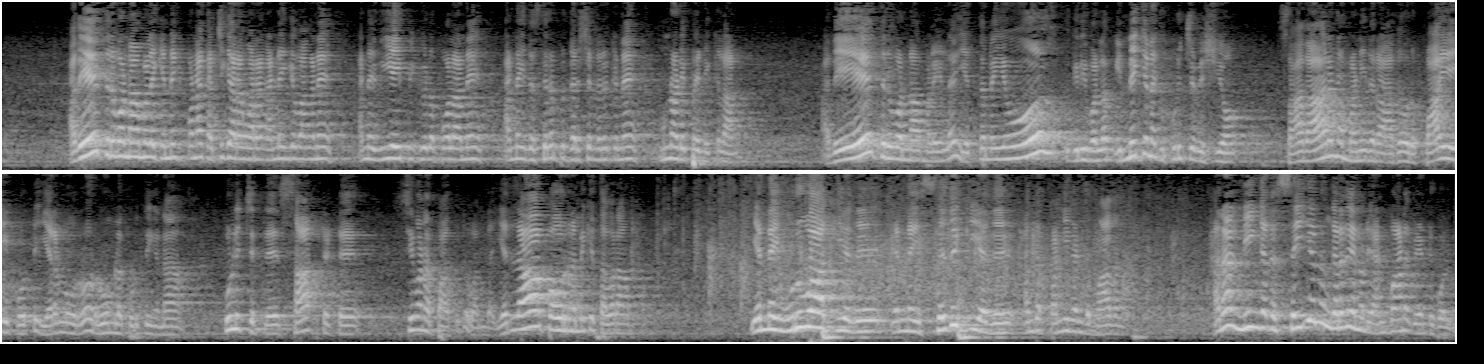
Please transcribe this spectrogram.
அதே திருவண்ணாமலைக்கு இன்னைக்கு போனால் கட்சிக்காரன் வராங்க அண்ணன் இங்க அண்ணன் விஐபி கியூல அண்ணன் இந்த சிறப்பு தரிசனம் இருக்குன்னு முன்னாடி போய் நிற்கலாம் அதே திருவண்ணாமலையில எத்தனையோ கிரிவலம் இன்னைக்கு எனக்கு பிடிச்ச விஷயம் சாதாரண மனிதராக ஒரு பாயை போட்டு 200 ரூபா ரூம்ல கொடுத்தீங்கன்னா குளிச்சுட்டு சாப்பிட்டுட்டு சிவனை பார்த்துட்டு வந்தேன் எல்லா பௌர்ணமிக்கு தவறாம என்னை உருவாக்கியது என்னை செதுக்கியது அந்த பன்னிரண்டு மாதம் ஆனால் நீங்க அதை செய்யணுங்கிறது என்னுடைய அன்பான வேண்டுகோள்.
